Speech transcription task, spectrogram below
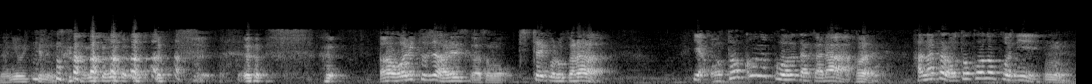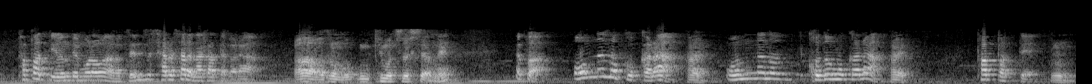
何を言ってるんですかあ割とじゃああれですか？そのちっちゃい頃から。いや、男の子だから、はい。鼻から男の子に、うん。パパって呼んでもらうのは全然さらさらなかったから、ああその気持ちとしてはね。やっぱ女の子から、はい。女の子供から、はい。パパってうん。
